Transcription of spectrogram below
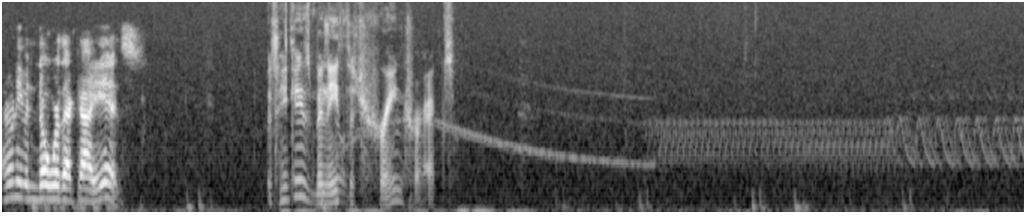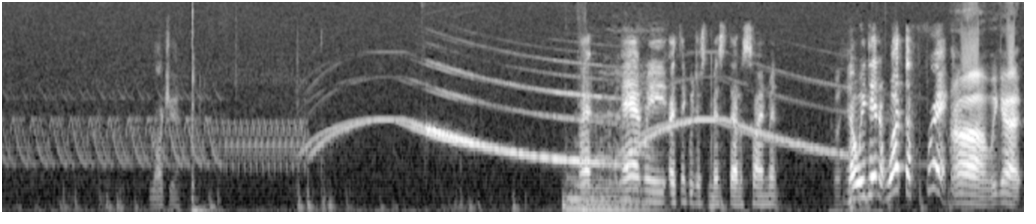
I don't even know where that guy is. I think he's beneath the train tracks. Roger. I, and we, I think we just missed that assignment. No, we didn't. What the frick? Ah, we got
